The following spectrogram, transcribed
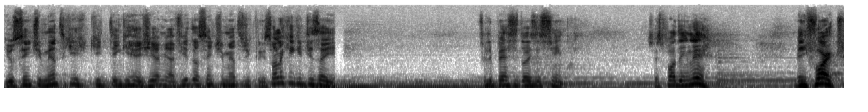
e o sentimento que, que tem que reger a minha vida é o sentimento de Cristo. Olha o que diz aí, Filipenses 2 e 5. Vocês podem ler? Bem forte.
